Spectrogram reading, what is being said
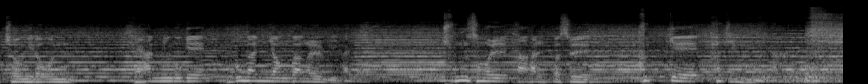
정의로운 대한민국의 무궁한 영광을 위하여 충성을 다할 것을 굳게 다짐합니다.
